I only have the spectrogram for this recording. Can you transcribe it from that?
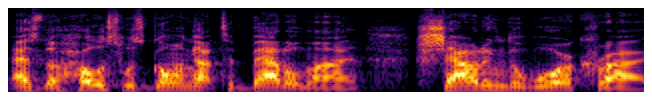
as the host was going out to battle line, shouting the war cry.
